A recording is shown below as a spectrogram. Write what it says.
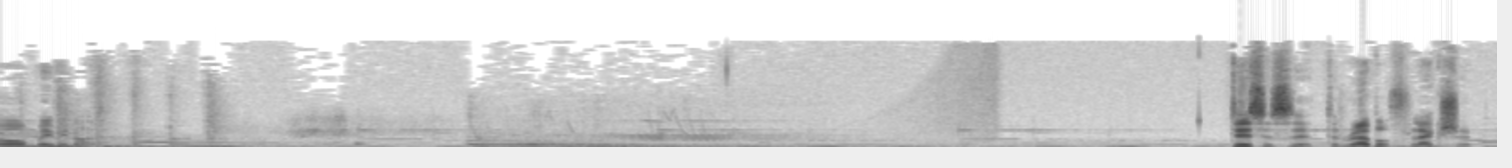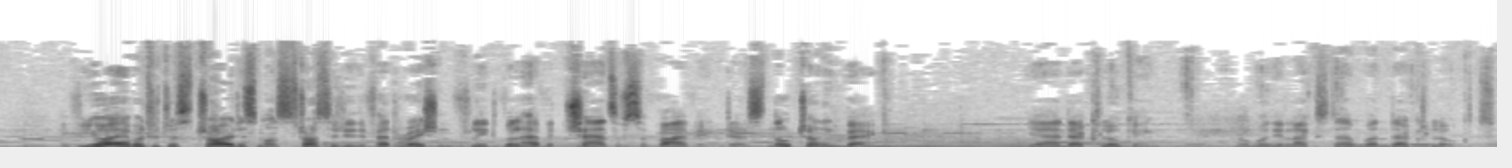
Or maybe not. This is it, the rebel flagship. If you are able to destroy this monstrosity, the Federation fleet will have a chance of surviving. There's no turning back. Yeah, and they're cloaking. Nobody likes them when they're cloaked.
